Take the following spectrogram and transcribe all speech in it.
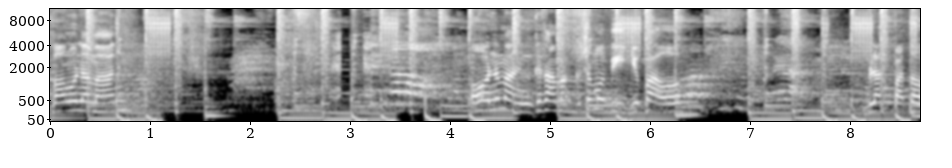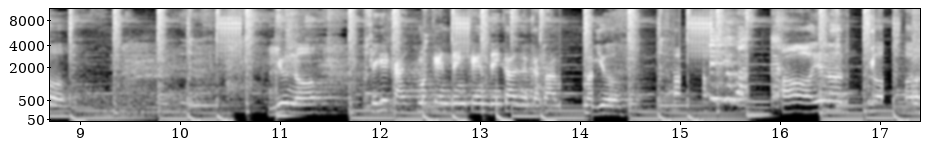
bango naman. Oo naman, kasama, gusto mo video pa, oh. Vlog pa to. Yun, oh. Sige, kahit magkending-kending ka, kasama video. Oo, yun, oh.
